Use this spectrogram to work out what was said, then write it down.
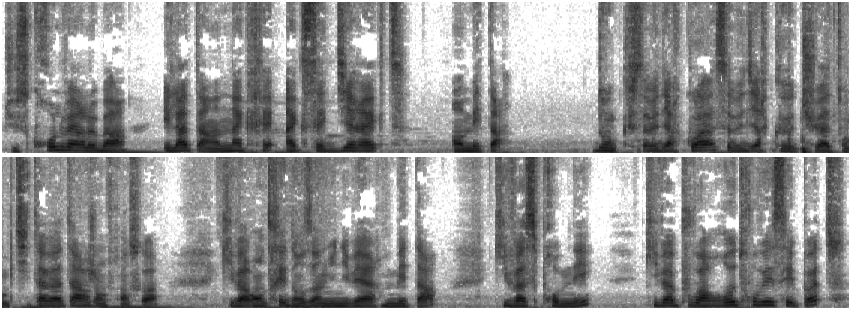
Tu scrolles vers le bas et là, tu as un accès direct en méta. Donc, ça veut dire quoi? Ça veut dire que tu as ton petit avatar Jean-François qui va rentrer dans un univers méta, qui va se promener, qui va pouvoir retrouver ses potes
